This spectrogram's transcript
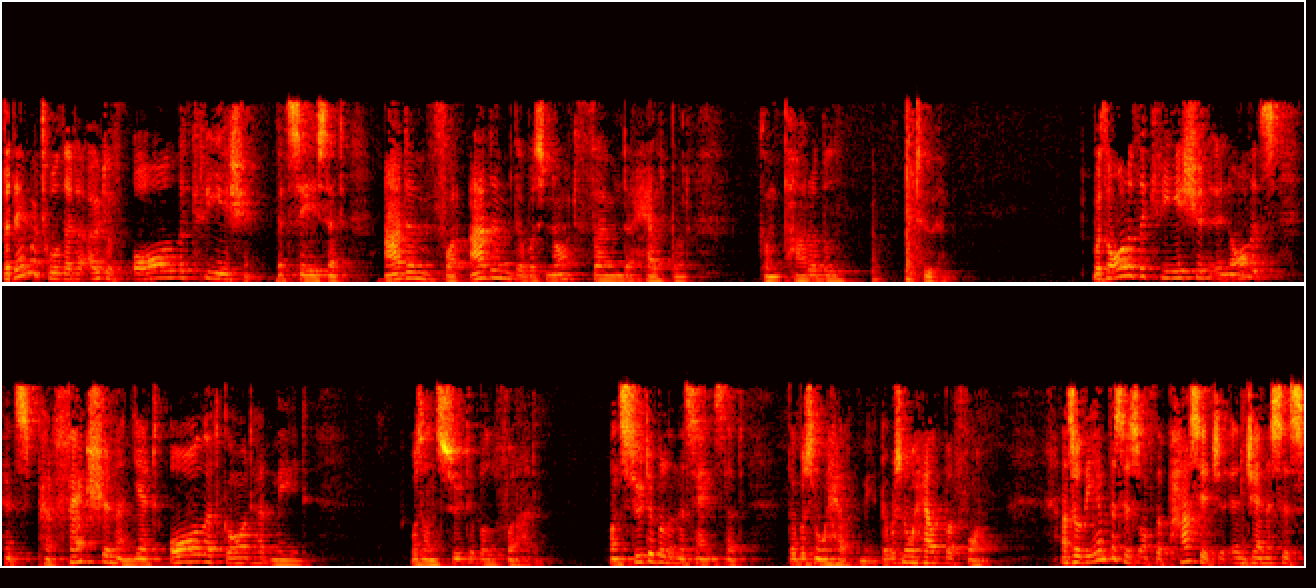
But then we're told that out of all the creation, it says that Adam, for Adam there was not found a helper comparable to him with all of the creation in all its, its perfection, and yet all that God had made was unsuitable for Adam. Unsuitable in the sense that there was no helpmate, there was no helper for him. And so the emphasis of the passage in Genesis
